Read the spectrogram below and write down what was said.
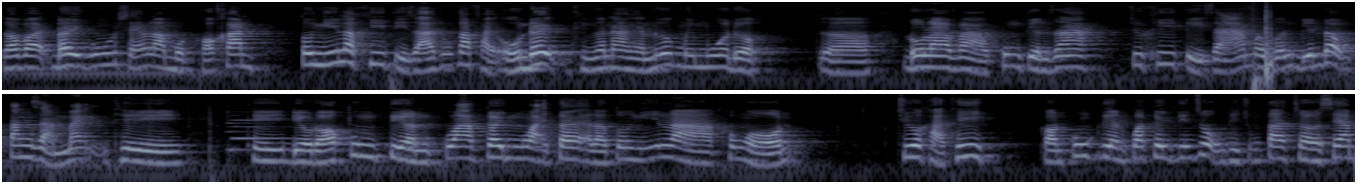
Do vậy đây cũng sẽ là một khó khăn. Tôi nghĩ là khi tỷ giá chúng ta phải ổn định thì ngân hàng nhà nước mới mua được uh, đô la vào cung tiền ra. Chứ khi tỷ giá mà vẫn biến động tăng giảm mạnh thì thì điều đó cung tiền qua kênh ngoại tệ là tôi nghĩ là không ổn. Chưa khả thi. Còn cung tiền qua kênh tín dụng thì chúng ta chờ xem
